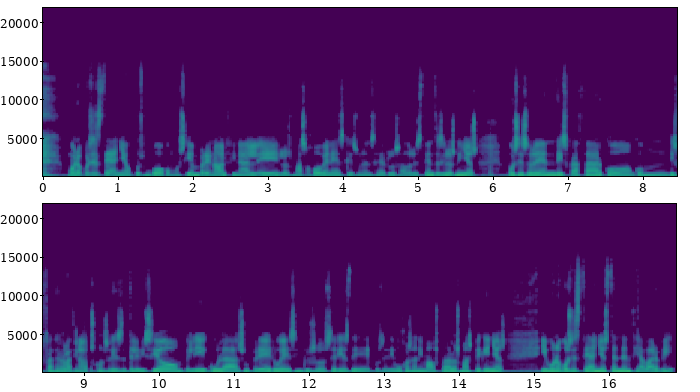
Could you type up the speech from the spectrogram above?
bueno, pues este año, pues un poco como siempre, ¿no? Al final, eh, los más jóvenes, que suelen ser los adolescentes y los niños, pues se suelen disfrazar con, con disfraces relacionados con series de televisión, películas, superhéroes, incluso series de, pues, de dibujos animados para los más pequeños. Y bueno, pues este año es tendencia Barbie,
